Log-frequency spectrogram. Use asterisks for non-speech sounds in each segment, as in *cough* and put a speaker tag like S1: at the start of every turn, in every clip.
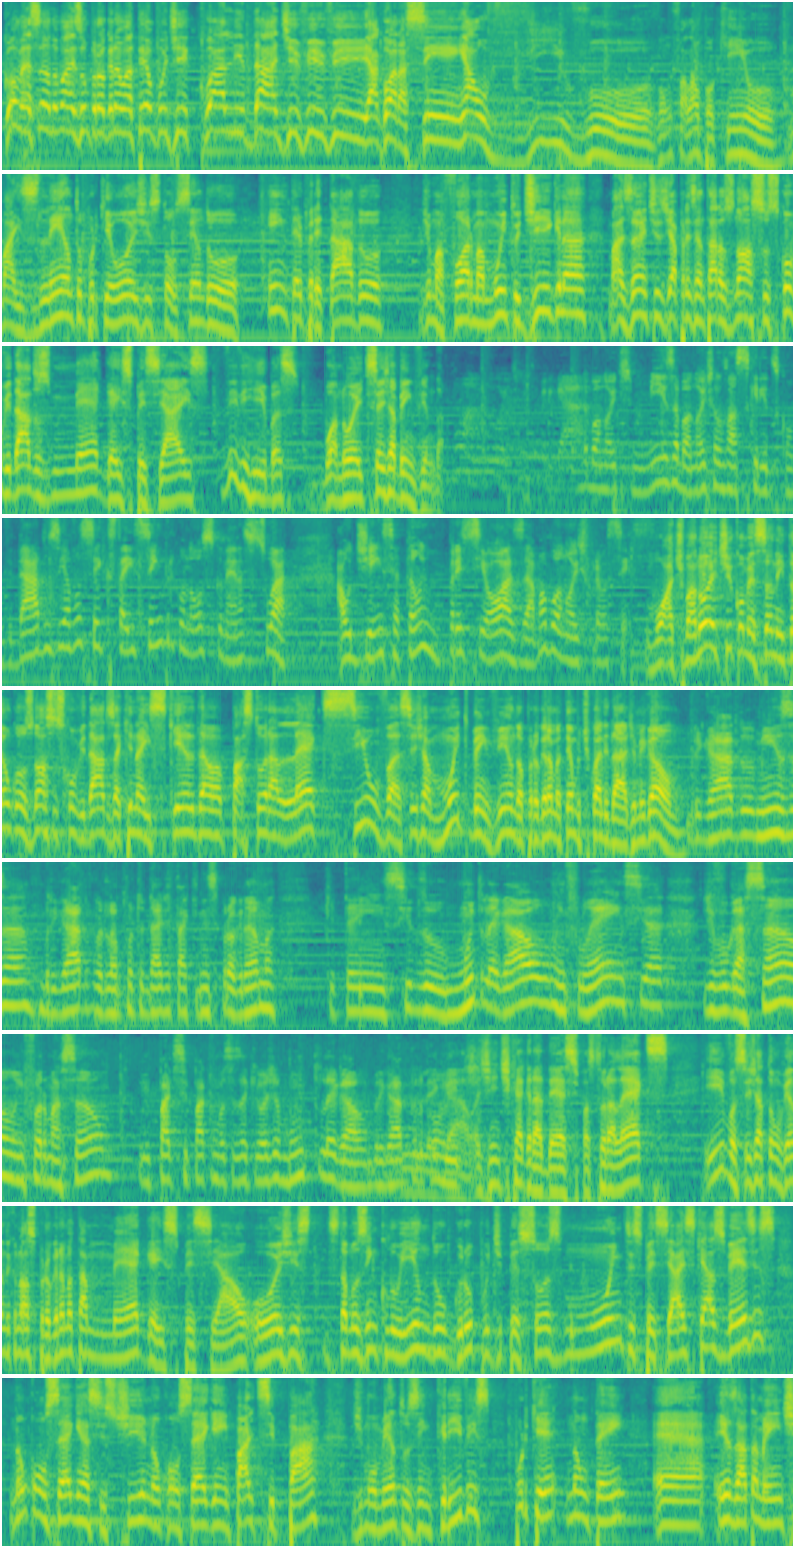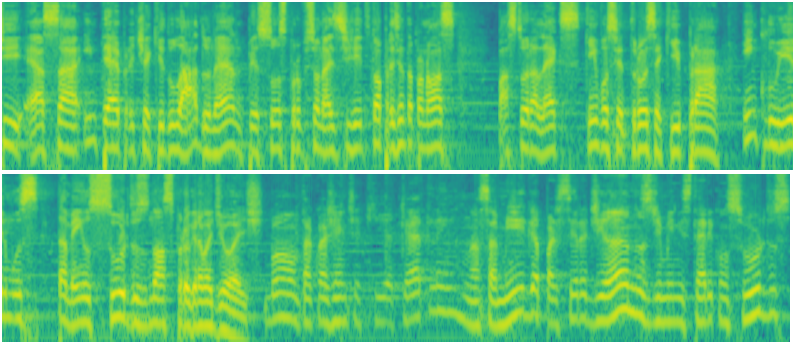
S1: Começando mais um programa Tempo de Qualidade Vive. Agora sim, ao vivo. Vamos falar um pouquinho mais lento porque hoje estou sendo interpretado de uma forma muito digna. Mas antes de apresentar os nossos convidados mega especiais, Vivi Ribas, boa noite, seja bem-vinda.
S2: Boa noite, Misa. Boa noite aos nossos queridos convidados e a você que está aí sempre conosco, né, na sua audiência tão preciosa. Uma boa noite para vocês.
S1: Uma ótima noite, começando então com os nossos convidados aqui na esquerda, o pastor Alex Silva. Seja muito bem-vindo ao programa Tempo de Qualidade, amigão.
S3: Obrigado, Misa. Obrigado pela oportunidade de estar aqui nesse programa que tem sido muito legal, influência, divulgação, informação e participar com vocês aqui hoje é muito legal. Obrigado pelo legal. convite.
S1: A gente que agradece, pastor Alex. E vocês já estão vendo que o nosso programa está mega especial. Hoje estamos incluindo um grupo de pessoas muito especiais que às vezes não conseguem assistir, não conseguem participar de momentos incríveis porque não tem é, exatamente essa intérprete aqui do lado, né? Pessoas profissionais desse jeito. Então apresenta para nós Pastor Alex, quem você trouxe aqui para incluirmos também os surdos no nosso programa de hoje?
S3: Bom, tá com a gente aqui a Kathleen, nossa amiga, parceira de anos de Ministério com Surdos.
